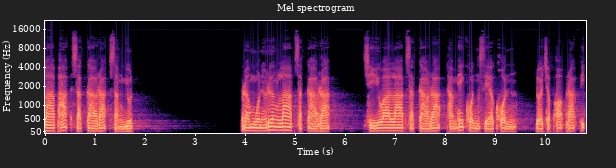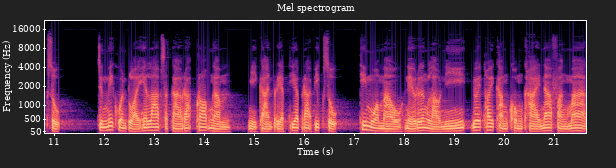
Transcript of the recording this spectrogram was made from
ลาภสักการะสังยุตประมวลเรื่องลาบสักการะ ชี้ว่าลาบสักการะทำให้คนเสียคน โดยเฉพาะพระภิกษุ จึงไม่ควรปล่อยให้ลาบสักการะครอบงำ มีการเปรียบเทียบพระภิกษุที่มัวเมาในเรื่องเหล่านี้ด้วยถ้อยคำคมคายน่าฟังมาก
